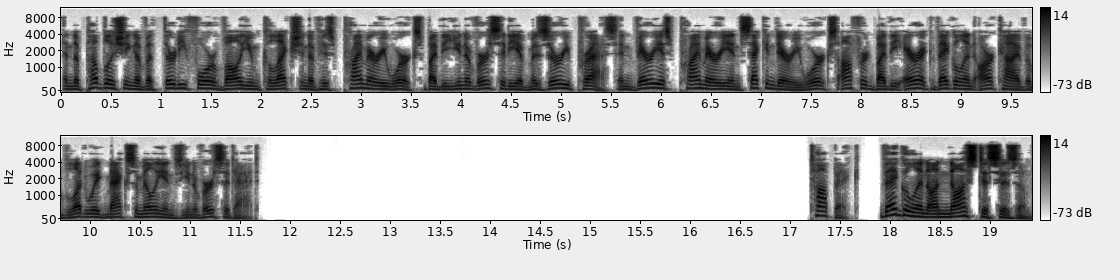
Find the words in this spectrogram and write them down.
and the publishing of a 34-volume collection of his primary works by the University of Missouri Press and various primary and secondary works offered by the Eric Voegelin Voegelin Archive of Ludwig Maximilians Universität. Voegelin on Gnosticism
